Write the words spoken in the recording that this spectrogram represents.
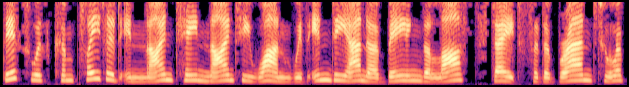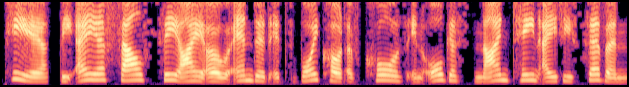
This was completed in 1991 with Indiana being the last state for the brand to appear. The AFL-CIO ended its boycott of Coors in August 1987,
